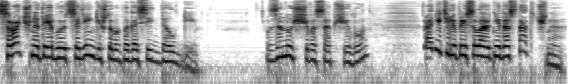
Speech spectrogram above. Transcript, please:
срочно требуются деньги, чтобы погасить долги», — заносчиво сообщил он. «Родители присылают недостаточно.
